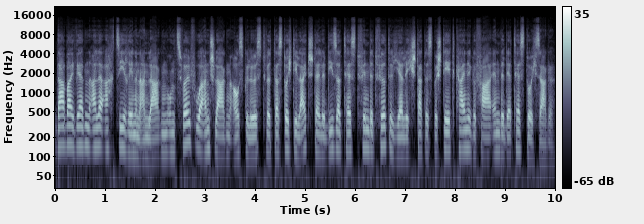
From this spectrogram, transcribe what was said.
Dabei werden alle acht Sirenenanlagen um 12 Uhr anschlagen ausgelöst wird das durch die Leitstelle dieser Test findet vierteljährlich statt es besteht keine Gefahr Ende der Testdurchsage.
